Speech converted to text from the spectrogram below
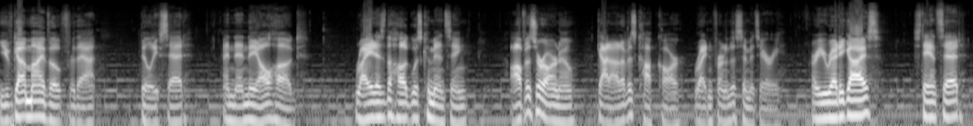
You've got my vote for that, Billy said. And then they all hugged. Right as the hug was commencing, Officer Arno got out of his cop car right in front of the cemetery. Are you ready, guys? Stan said.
